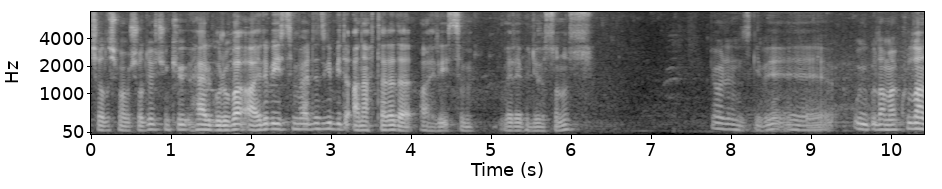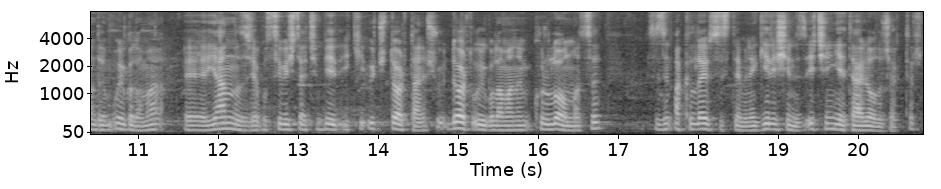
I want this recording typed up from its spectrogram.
çalışmamış oluyor. Çünkü her gruba ayrı bir isim verdiğiniz gibi bir de anahtara da ayrı isim verebiliyorsunuz. Gördüğünüz gibi e, uygulama, kullandığım uygulama e, yalnızca bu switchler için 1, 2, 3, 4 tane şu 4 uygulamanın kurulu olması sizin akıllı ev sistemine girişiniz için yeterli olacaktır.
